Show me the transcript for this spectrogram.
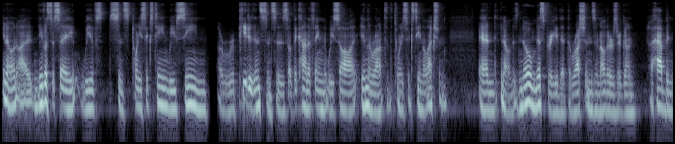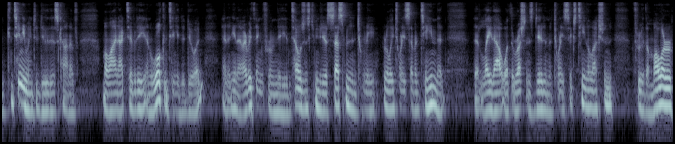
You know, I, needless to say, we have since 2016 we've seen uh, repeated instances of the kind of thing that we saw in the run up to the 2016 election. And, you know, there's no mystery that the Russians and others are going have been continuing to do this kind of malign activity and will continue to do it. And, you know, everything from the intelligence community assessment in 20, early 2017 that, that laid out what the Russians did in the 2016 election through the Mueller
